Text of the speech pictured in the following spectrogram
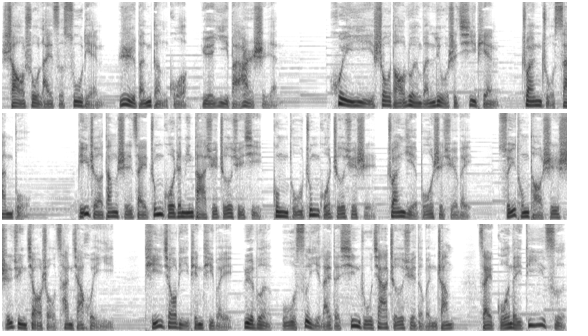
少数来自苏联、日本等国，约一百二十人。会议收到论文六十七篇，专著三部。笔者当时在中国人民大学哲学系攻读中国哲学史专业博士学位，随同导师石俊教授参加会议，提交了一篇题为《略论五四以来的新儒家哲学》的文章。在国内第一次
